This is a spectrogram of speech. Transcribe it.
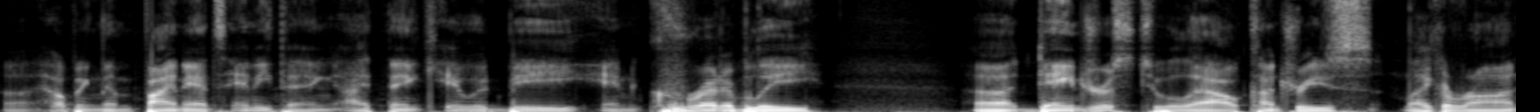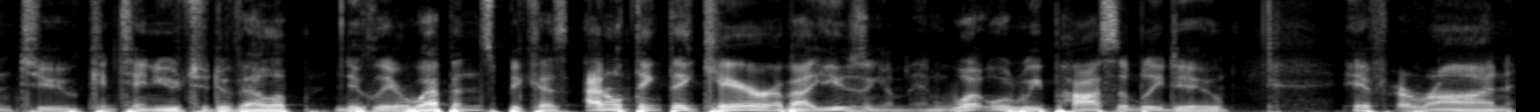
uh, helping them finance anything. I think it would be incredibly uh, dangerous to allow countries like Iran to continue to develop nuclear weapons because I don't think they care about using them. And what would we possibly do if Iran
